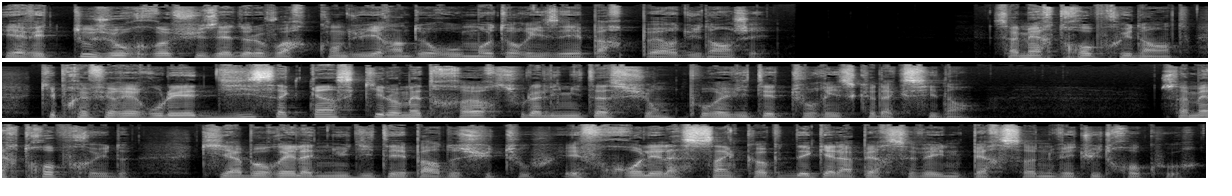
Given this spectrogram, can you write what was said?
et avait toujours refusé de le voir conduire un deux roues motorisé par peur du danger. Sa mère trop prudente, qui préférait rouler 10 à 15 km heure sous la limitation pour éviter tout risque d'accident. Sa mère trop prude, qui abhorrait la nudité par-dessus tout et frôlait la syncope dès qu'elle apercevait une personne vêtue trop court.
